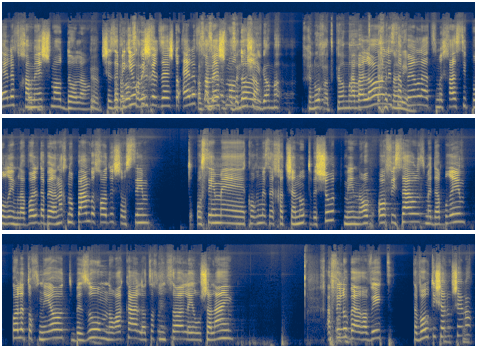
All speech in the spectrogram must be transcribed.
1,500 דולר, כן. שזה לא בדיוק לא צריך... בשביל זה יש לו 1,500 דולר. אז זה של גם חינוך עד כמה, אבל לא לספר לעצמך סיפורים, לבוא לדבר. אנחנו פעם בחודש עושים, עושים, אה, קוראים לזה חדשנות ושות, מין אופיס אאורס, מדברים, כל התוכניות בזום, נורא קל, לא צריך לנסוע לירושלים. אפילו אוקיי. בערבית, תבואו תשאלו שאלות.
